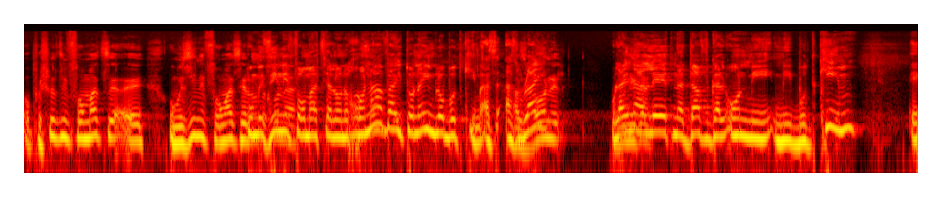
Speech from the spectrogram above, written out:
או פשוט אינפורמציה, אה, הוא מזין אינפורמציה לא הוא נכונה. מזין אינפורמציה לא נכונה, והעיתונאים לא בודקים. אז, אולי, נעלה את נדב גלאון מ- מבודקים, אה,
